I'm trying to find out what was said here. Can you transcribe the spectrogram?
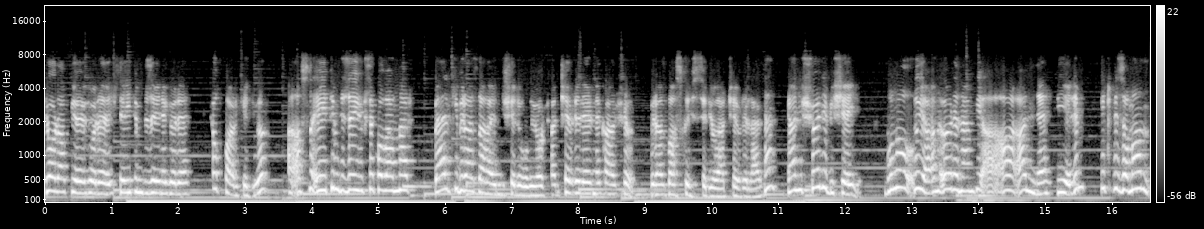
coğrafyaya göre, işte eğitim düzeyine göre çok fark ediyor. Aslında eğitim düzeyi yüksek olanlar belki biraz daha endişeli oluyor. Yani çevrelerine karşı biraz baskı hissediyorlar çevrelerden. Yani şöyle bir şey, bunu duyan, öğrenen bir anne diyelim hiçbir zaman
